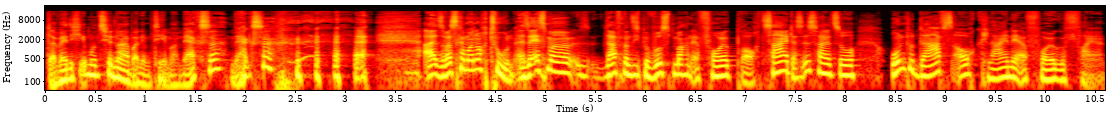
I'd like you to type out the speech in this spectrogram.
Da werde ich emotional bei dem Thema. Merkst du? Merkst du? also, was kann man noch tun? Also, erstmal darf man sich bewusst machen, Erfolg braucht Zeit. Das ist halt so. Und du darfst auch kleine Erfolge feiern.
